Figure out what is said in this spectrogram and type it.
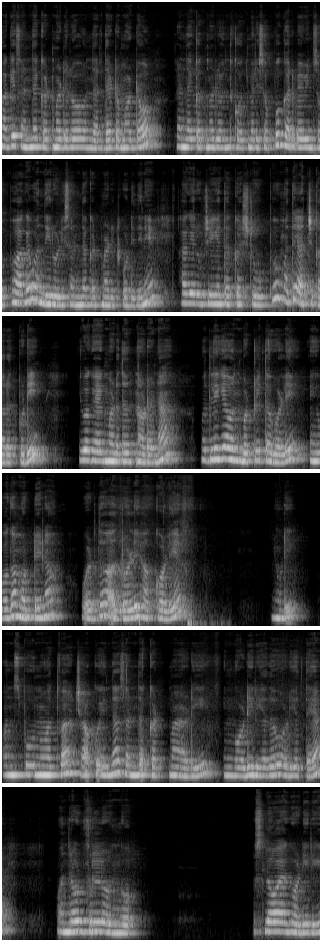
ಹಾಗೆ ಸಣ್ಣದಾಗಿ ಕಟ್ ಮಾಡಿರೋ ಒಂದು ಅರ್ಧ ಟೊಮೊಟೊ, ಸಣ್ಣದಾಗಿ ಕಟ್ ಮಾಡಿರೋ ಒಂದು ಕೊತ್ತಂಬರಿ ಸೊಪ್ಪು, ಕರಿಬೇವಿನ ಸೊಪ್ಪು, ಹಾಗೆ ಒಂದು ಈರುಳ್ಳಿ ಸಣ್ಣದಾಗಿ ಕಟ್ ಮಾಡಿ ಇಟ್ಕೊಂಡಿದ್ದೀನಿ ಹಾಗೆ ರುಚಿಗೆ ತಕ್ಕಷ್ಟು ಉಪ್ಪು ಮತ್ತು ಅಚ್ಚ ಖಾರದ ಪುಡಿ. ಇವಾಗ ಹೇಗೆ ಮಾಡೋದು ಅಂತ ನೋಡೋಣ. ಮೊದಲಿಗೆ ಒಂದು ಬಟ್ಲು ತಗೊಳ್ಳಿ, ಇವಾಗ ಮೊಟ್ಟೆನ ಒಡೆದು ಅದರೊಳ್ಳಿ ಹಾಕ್ಕೊಳ್ಳಿ ನೋಡಿ, ಒಂದು ಸ್ಪೂನು ಅಥವಾ ಚಾಕುಯಿಂದ ಸಣ್ಣದಾಗಿ ಕಟ್ ಮಾಡಿ, ಹಿಂಗೆ ಹೊಡೀರಿ ಅದು ಹೊಡೆಯುತ್ತೆ ಒಂದು ರೌಂಡ್ ಫುಲ್ಲು ಹಿಂಗು ಸ್ಲೋ ಆಗಿ ಹೊಡೀರಿ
